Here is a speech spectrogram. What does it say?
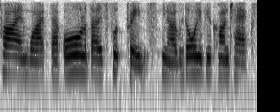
try and wipe the, all of those footprints, you know, with all of your contacts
